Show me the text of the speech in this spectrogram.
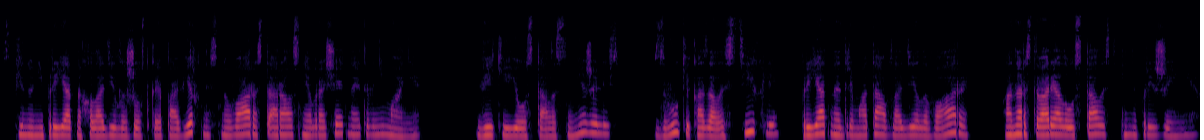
Спину неприятно холодила жесткая поверхность, но Вара старалась не обращать на это внимания. Веки ее устало смежились, звуки, казалось, стихли, приятная дремота овладела Вары, она растворяла усталость и напряжение.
